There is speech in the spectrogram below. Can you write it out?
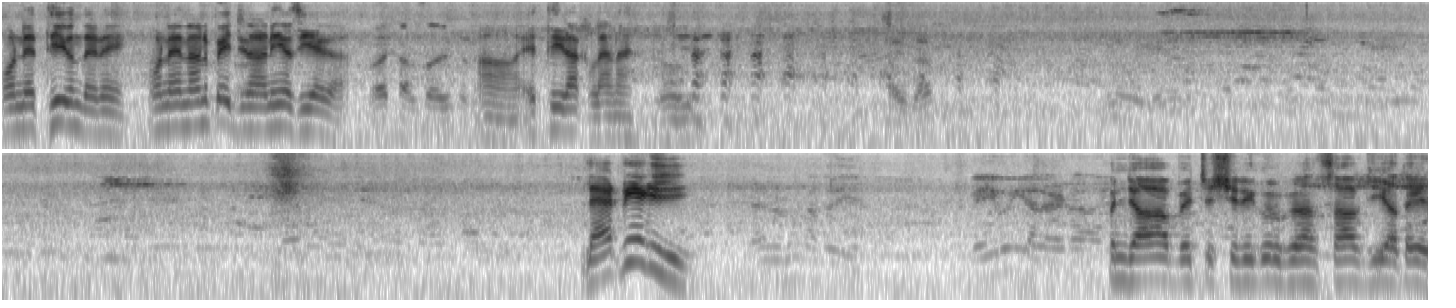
ਹੁਣ ਇੱਥੇ ਹੀ ਹੁੰਦੇ ਨੇ। ਹੁਣ ਇਹਨਾਂ ਨੂੰ ਭੇਜਣਾ ਨਹੀਂ ਅਸੀਂ ਹੈਗਾ। ਹਾਂ ਇੱਥੇ ਹੀ ਰੱਖ ਲੈਣਾ। ਭਾਈ ਲੈਟ ਨਹੀਂ ਹੈਗੀ ਜੀ। ਪੰਜਾਬ ਵਿੱਚ ਸ੍ਰੀ ਗੁਰੂ ਗ੍ਰੰਥ ਸਾਹਿਬ ਜੀ ਅਤੇ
